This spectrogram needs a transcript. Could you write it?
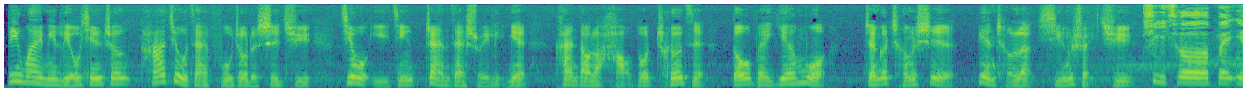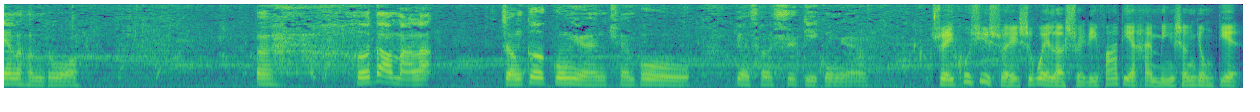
另外一名刘先生，他就在福州的市区，就已经站在水里面。看到了好多车子都被淹没，整个城市变成了行水区，汽车被淹了很多，呃，河道满了，整个公园全部变成湿地公园。水库蓄水是为了水力发电和民生用电，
